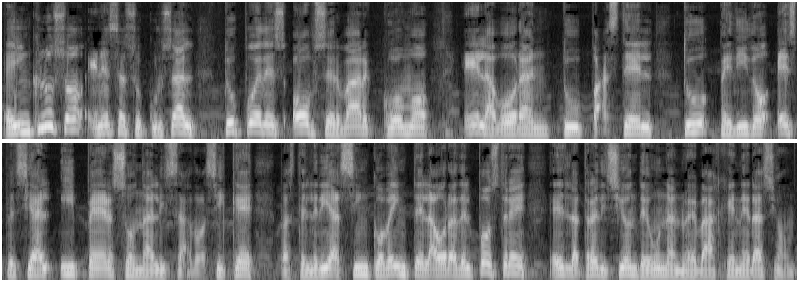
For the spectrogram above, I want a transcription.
e incluso en esa sucursal tú puedes observar cómo elaboran tu pastel, tu pedido especial y personalizado. Así que Pastelería 520, la hora del postre, es la tradición de una nueva generación.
